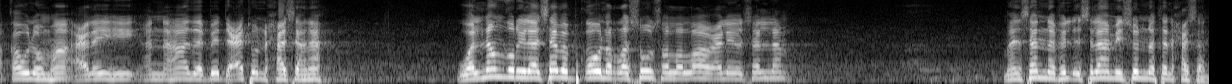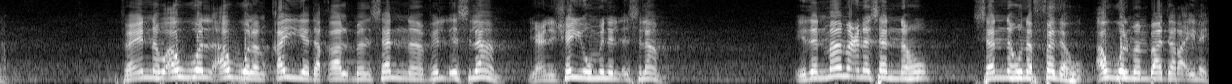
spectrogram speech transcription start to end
قولهم عليه أن هذا بدعة حسنة. ولننظر إلى سبب قول الرسول صلى الله عليه وسلم من سن في الإسلام سنة حسنة. فإنه أول أولا قيد قال من سن في الإسلام يعني شيء من الإسلام. إذا ما معنى سنه؟ سنه نفذه أول من بادر إليه.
